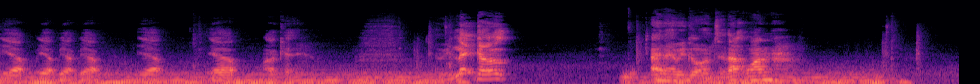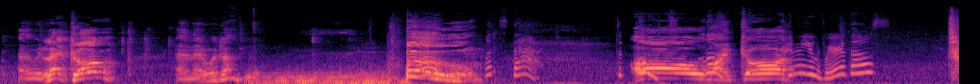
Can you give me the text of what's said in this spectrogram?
Yep, yep, yep, yep. Yep. Yep. Okay. We let go. And then we go on to that one. And then we let go. And then we're done. Boom! What's that? The boots. Oh Look, my god! Couldn't you wear those?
